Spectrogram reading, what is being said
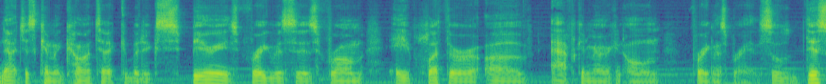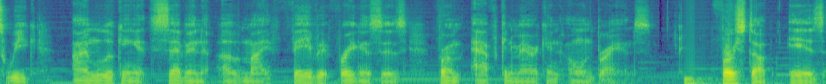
not just come in contact, but experience fragrances from a plethora of African American owned fragrance brands. So this week, I'm looking at seven of my favorite fragrances from African American owned brands. First up is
